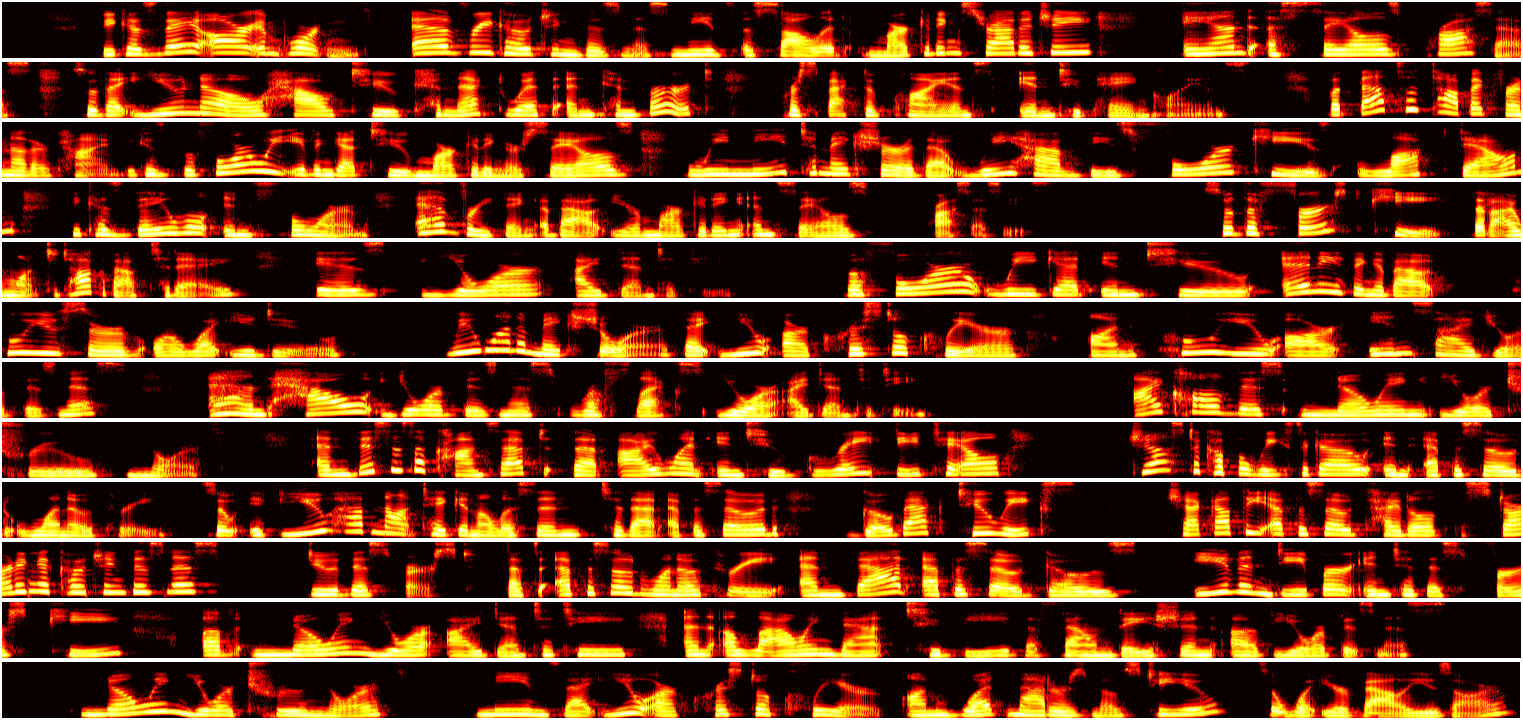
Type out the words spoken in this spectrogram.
because they are important. Every coaching business needs a solid marketing strategy and a sales process so that you know how to connect with and convert prospective clients into paying clients. But that's a topic for another time because before we even get to marketing or sales, we need to make sure that we have these four keys locked down because they will inform everything about your marketing and sales processes. So, the first key that I want to talk about today is your identity. Before we get into anything about who you serve or what you do, we want to make sure that you are crystal clear on who you are inside your business and how your business reflects your identity. I call this knowing your true north. And this is a concept that I went into great detail just a couple weeks ago in episode 103. So if you have not taken a listen to that episode, go back two weeks, check out the episode titled Starting a Coaching Business. Do this first. That's episode 103. And that episode goes even deeper into this first key of knowing your identity and allowing that to be the foundation of your business. Knowing your true north means that you are crystal clear on what matters most to you, so what your values are.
